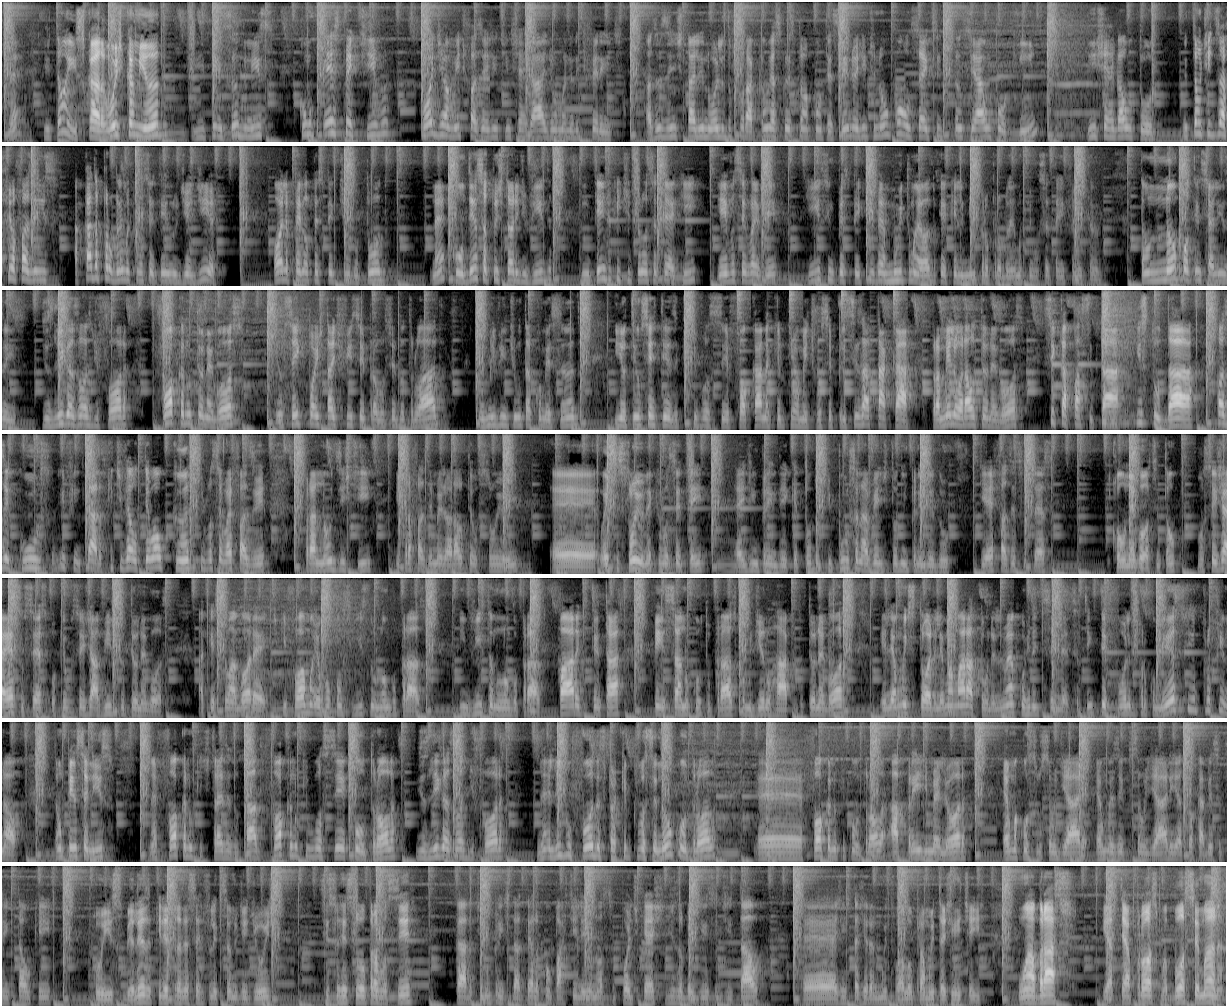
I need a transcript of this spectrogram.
né? Então é isso, cara. Hoje caminhando e pensando nisso, como perspectiva, pode realmente fazer a gente enxergar de uma maneira diferente. Às vezes a gente está ali no olho do furacão e as coisas estão acontecendo e a gente não consegue se distanciar um pouquinho e enxergar o todo. Então te desafio a fazer isso. A cada problema que você tem no dia a dia, olha pela perspectiva do todo, né? Condensa a tua história de vida, entende o que te trouxe até aqui e aí você vai ver que isso em perspectiva é muito maior do que aquele micro problema que você está enfrentando. Então não potencializa isso. Desliga as vozes de fora, foca no teu negócio. Eu sei que pode estar difícil aí para você do outro lado. 2021 está começando e eu tenho certeza que se você focar naquilo que realmente você precisa atacar para melhorar o teu negócio, se capacitar, estudar, fazer curso, enfim, cara, o que tiver ao teu alcance você vai fazer para não desistir e para fazer melhorar o teu sonho aí é, esse sonho né, que você tem é, de empreender, que é todo que pulsa na veia de todo empreendedor, que é fazer sucesso com o negócio. Então, você já é sucesso porque você já vive do teu negócio. A questão agora é de que forma eu vou conseguir isso no longo prazo. Invista no longo prazo. Para de tentar pensar no curto prazo como dinheiro rápido. O teu negócio ele é uma história, ele é uma maratona, ele não é uma corrida de 100 metros. Você tem que ter fôlego para o começo e para o final. Então pensa nisso, né? foca no que te traz resultado, foca no que você controla, desliga as vozes de fora, né? liga o foda-se para aquilo que você não controla, é, foca no que controla, aprende, melhora. É uma construção diária, é uma execução diária e a tua cabeça tem que estar ok com isso, beleza? Queria trazer essa reflexão no dia de hoje. Se isso ressoou para você, cara, tira um print da tela, compartilha aí o nosso podcast Desobediência Digital. É, a gente está gerando muito valor para muita gente aí. Um abraço e até a próxima. Boa semana!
